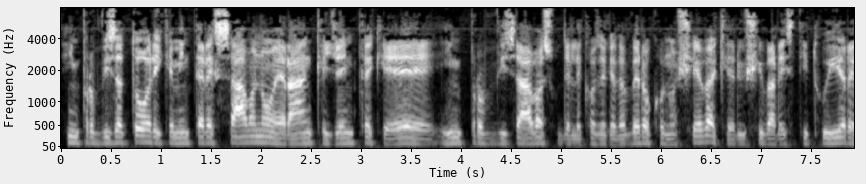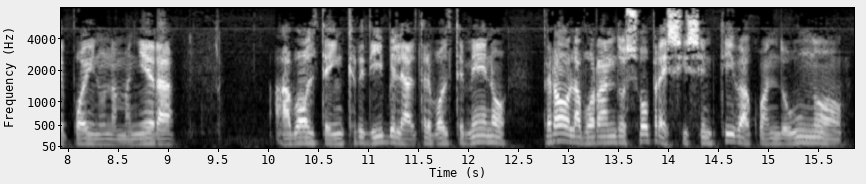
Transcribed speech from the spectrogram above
improvvisatori che mi interessavano era anche gente che improvvisava su delle cose che davvero conosceva e che riusciva a restituire poi in una maniera a volte incredibile, altre volte meno, però lavorando sopra e si sentiva quando uno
